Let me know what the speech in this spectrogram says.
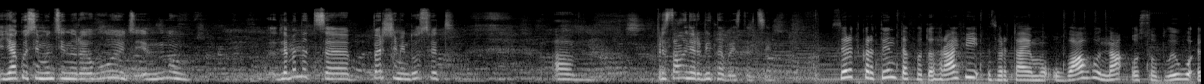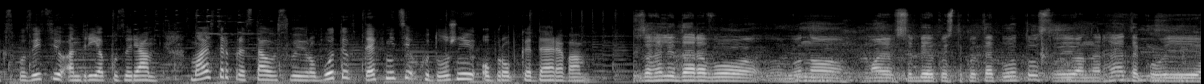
якось емоційно реагують. Ну, для мене це перший мій досвід представлення робіт на виставці. Серед картин та фотографій звертаємо увагу на особливу експозицію Андрія Пузиря. Майстер представив свої роботи в техніці художньої обробки дерева. Взагалі дерево воно має в собі якусь таку теплоту, свою енергетику, і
